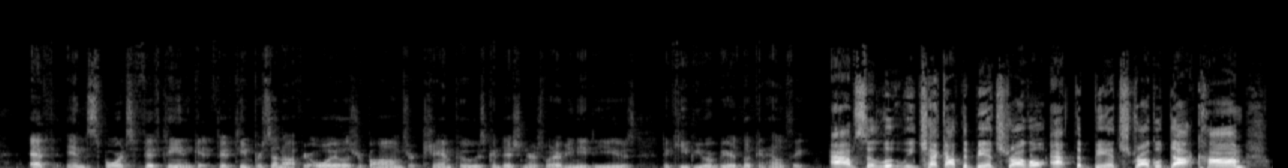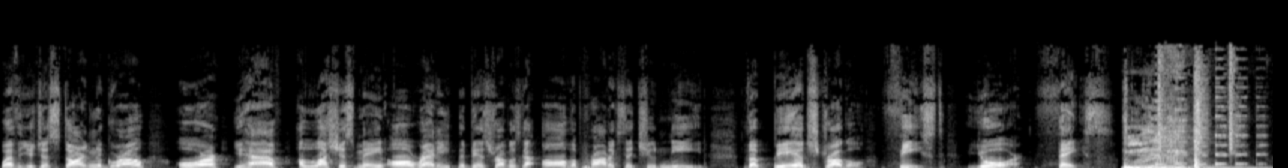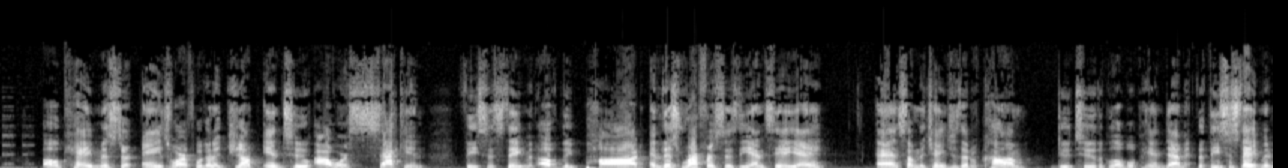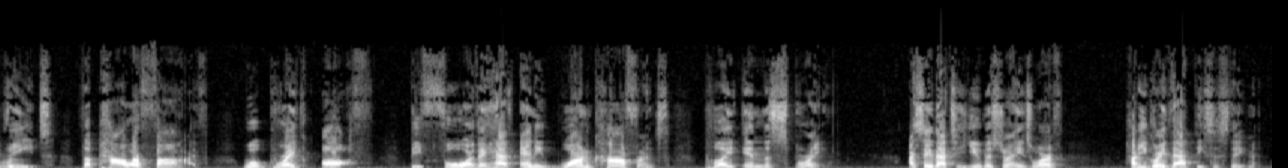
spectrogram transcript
FN Sports 15 and get 15% off your oils, your balms, your shampoos, conditioners, whatever you need to use to keep your beard looking healthy. Absolutely. Check out the Beard Struggle at thebeardstruggle.com. Whether you're just starting to grow or you have a luscious mane already, the Beard Struggle's got all the products that you need. The Beard Struggle. Feast your face. Okay, Mr. Ainsworth, we're going to jump into our second thesis statement of the pod. And this references the NCAA and some of the changes that have come due to the global pandemic. The thesis statement reads The Power Five will break off before they have any one conference play in the spring. I say that to you, Mr. Ainsworth. How do you grade that thesis statement?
